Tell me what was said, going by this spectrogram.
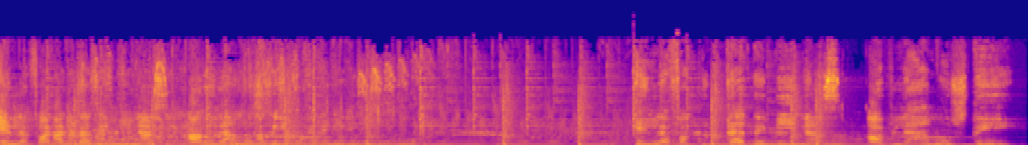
En la Facultad de Minas hablamos de... En la Facultad de Minas hablamos de...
